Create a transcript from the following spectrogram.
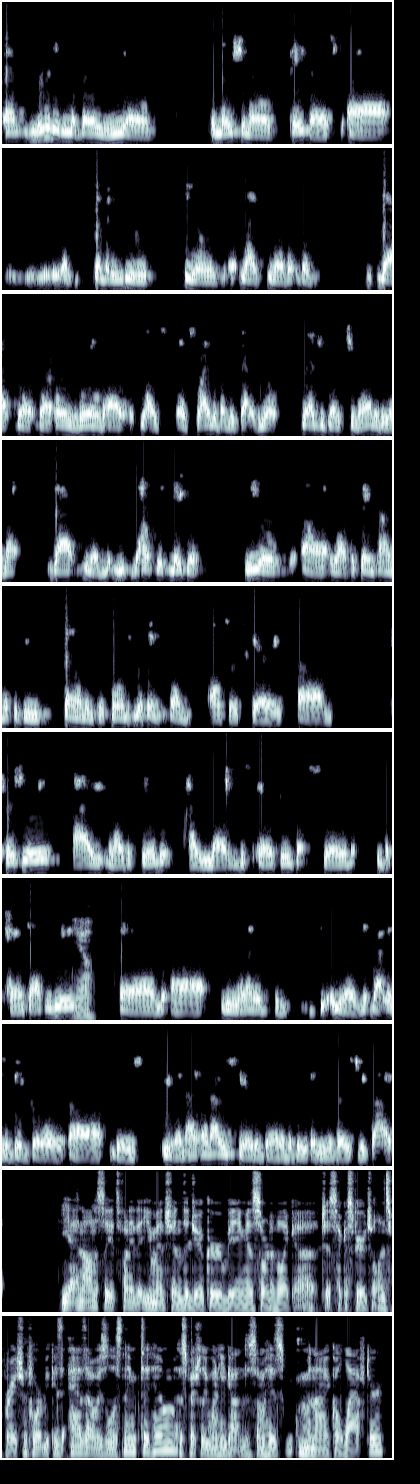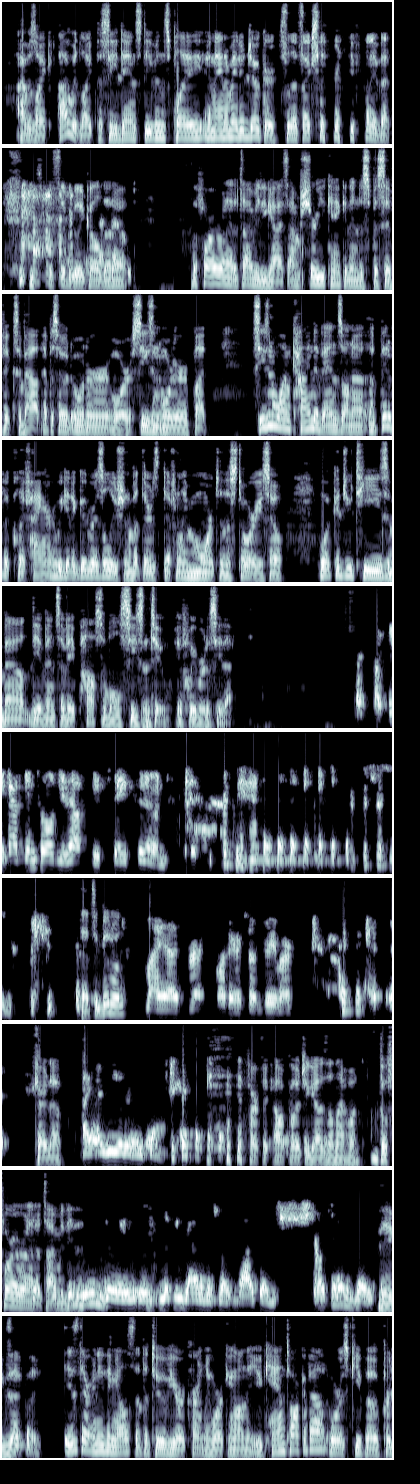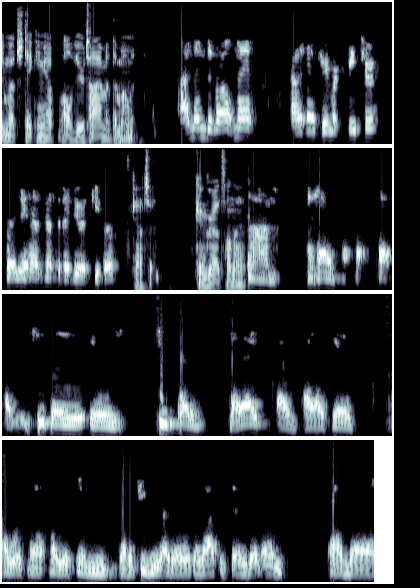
and rooted in a very real emotional pathos. Uh, somebody who feels like you know the, the that the, the old world has, has, slighted them. We've got a real grudge against humanity, and that that you know helped it make it real. Uh, while at the same time, it could be fun and performative and also scary. Um, personally, I when I was a kid, I loved this character that scared the pants off of me. Yeah. And uh, we wanted to, you know, that was a big goal. Uh, was, and I and I was scared of Dan in the booth, and he's a very sweet guy. Yeah, and honestly, it's funny that you mentioned the Joker being as sort of like a just like a spiritual inspiration for it because as I was listening to him, especially when he got into some of his maniacal laughter, I was like, I would like to see Dan Stevens play an animated Joker. So that's actually really funny that you specifically called that out. Before I run out of time with you guys, I'm sure you can't get into specifics about episode order or season order, but season one kind of ends on a, a bit of a cliffhanger. We get a good resolution, but there's definitely more to the story. So what could you tease about the events of a possible season two if we were to see that? I think I've been told you have to stay tuned. That's a good one. My uh, direct order from Dreamer. Fair enough. I, I reiterate that. Perfect. I'll quote you guys on that one. Before I run out of time with you. The moon boy is looking down at us right now saying, don't say anything. Exactly. Is there anything else that the two of you are currently working on that you can talk about, or is Kipo pretty much taking up all of your time at the moment? I'm in development uh, at DreamWorks Feature, but it has nothing to do with Kipo. Gotcha. Congrats on that. Um, I have uh, Kipo is huge part of my life. I, I also I work now. I work in I'm a TV writer. I work on lots of things, and I'm I'm uh,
